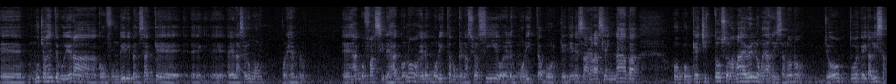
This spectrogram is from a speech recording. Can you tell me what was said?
Eh, mucha gente pudiera confundir y pensar que el hacer humor, por ejemplo, es algo fácil, es algo no. Él es humorista porque nació así, o él es humorista porque tiene esa gracia innata, o porque es chistoso. Nada más de verlo me da risa. No, no. Yo tuve que ir a Lisa,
